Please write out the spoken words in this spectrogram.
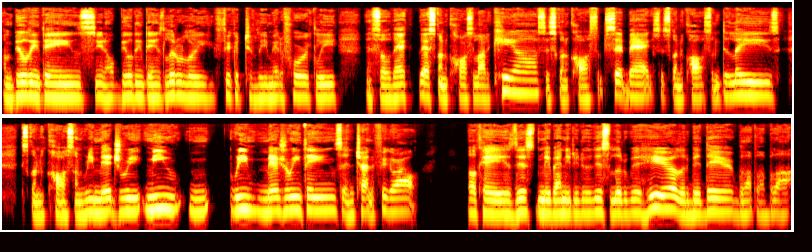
I'm building things, you know, building things literally, figuratively, metaphorically. And so that that's going to cause a lot of chaos. It's going to cause some setbacks. It's going to cause some delays. It's going to cause some remeasuring me remeasuring things and trying to figure out, okay, is this maybe I need to do this a little bit here, a little bit there, blah blah blah.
